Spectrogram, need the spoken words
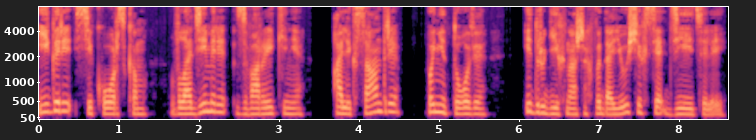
Игоре Сикорском, Владимире Зворыкине, Александре Понятове и других наших выдающихся деятелей.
